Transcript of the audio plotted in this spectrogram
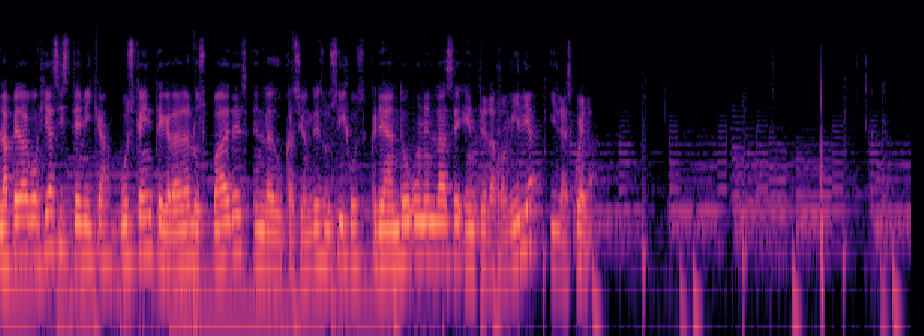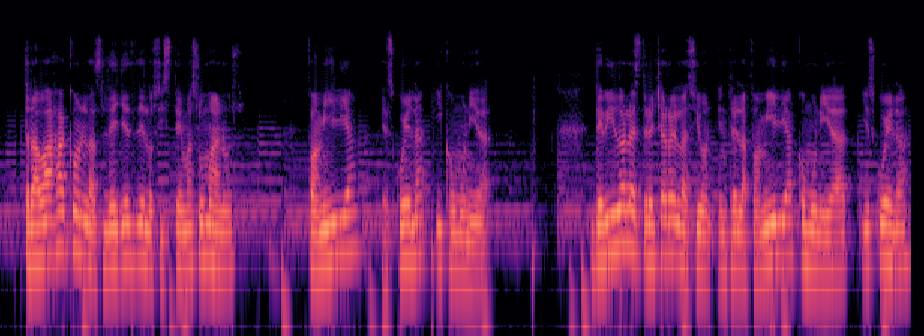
La pedagogía sistémica busca integrar a los padres en la educación de sus hijos, creando un enlace entre la familia y la escuela. Trabaja con las leyes de los sistemas humanos, familia, escuela y comunidad. Debido a la estrecha relación entre la familia, comunidad y escuela,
